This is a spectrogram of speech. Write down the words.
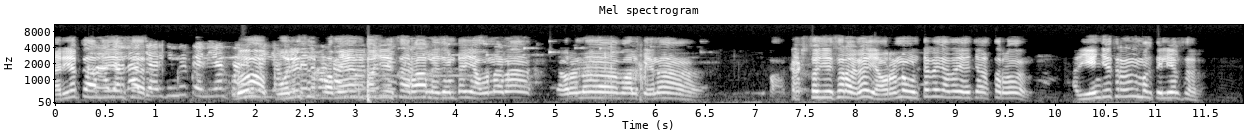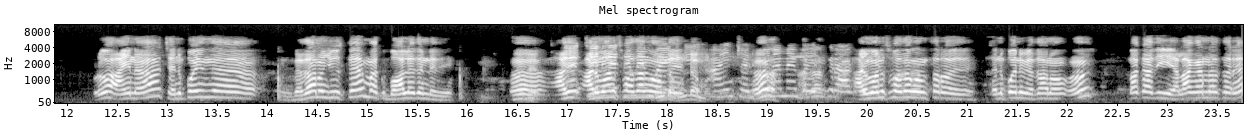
దర్యాప్తు ఆల్ చేయాలి సార్. జరిగిందో తెలియాలి ఇప్పుడు సార్. ఎవరి పోలీసులు ప్రమేయంతో చేశారా? లేదంటే ఎవరైనా ఎవరైనా వాళ్ళకైనా కష్టం చేశారా? అయినా ఎవరైనా ఉంటేనే కదా ఏం చేస్తారు? అది ఏం చేశారని మాకు తెలియాలి సార్. ఇప్పుడు ఆయన చనిపోయిన విధానం చూస్తే మాకు బాగాలేదండి అది. అది. అనుమానాస్పదంగా ఉంది. ఆయన చనిపోయినా మేము బయటకు రాక అనుమానాస్పదంగా ఉంది సార్ అది చనిపోయిన విధానం? మాకు అది ఎలాగన్నా సరే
